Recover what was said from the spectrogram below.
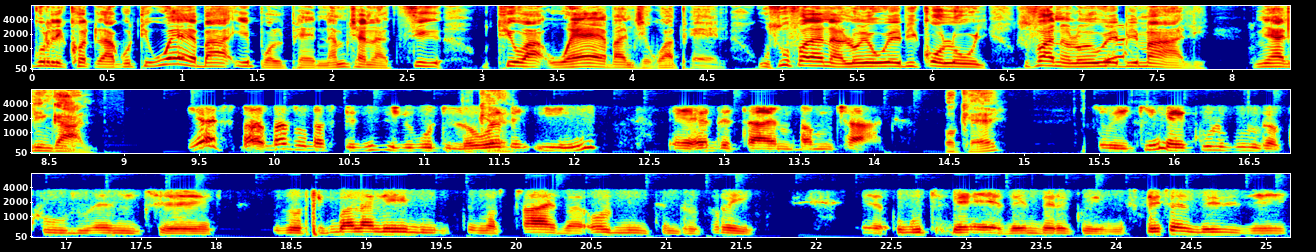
ku-record la ukuthi weba i-ball pen namtshana kuthi- kuthiwa weba nje kwaphela. Usufana naloyo weba ikoloyi usufana naloyo weba imali. Niyalingana yes ba- bazoba specific ukuthi lo webe ini eh, at the time bamcharge okay. So inkinga enkulunkulu kakhulu and eh, uzothi kubalaleli they must try by all means and refrain eh, ukuthi bebe emberegweni especially lezi ze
